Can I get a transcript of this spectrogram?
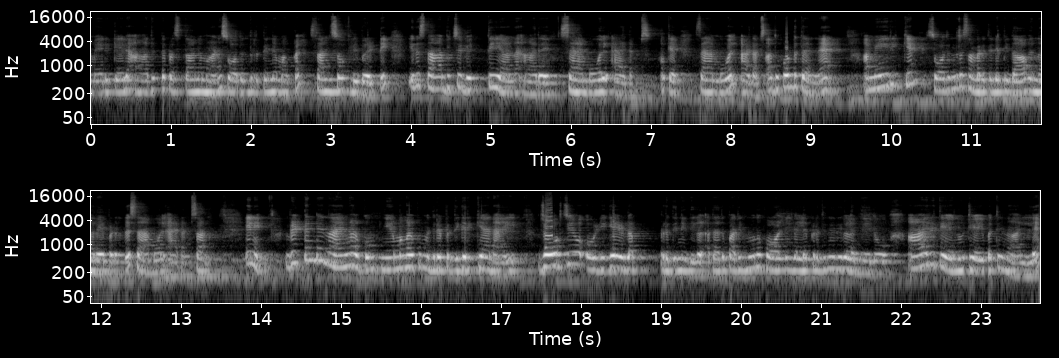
അമേരിക്കയിലെ ആദ്യത്തെ പ്രസ്ഥാനമാണ് സ്വാതന്ത്ര്യത്തിന്റെ മക്കൾ സൺസ് ഓഫ് ലിബർട്ടി ഇത് സ്ഥാപിച്ച വ്യക്തിയാണ് ആര്? Samuel Adams okay Samuel Adams അതുകൊണ്ട് തന്നെ അമേരിക്കൻ സ്വാതന്ത്ര്യ സമരത്തിന്റെ പിതാവ് എന്നറിയപ്പെടുന്നത് സാമുവൽ ആഡംസ് ആണ്. ഇനി ബ്രിട്ടന്റെ നയങ്ങൾക്കും നിയമങ്ങൾക്കും എതിരെ പ്രതികരിക്കാനായി ജോർജിയോ ഒഴികെയുള്ള പ്രതിനിധികൾ അതായത് പതിമൂന്ന് കോളനികളിലെ പ്രതിനിധികൾ എന്ത് ചെയ്തു? ആയിരത്തി എഴുന്നൂറ്റി എഴുപത്തി നാലിലെ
